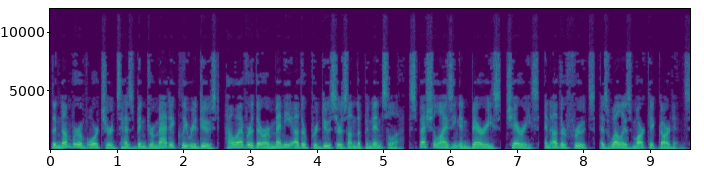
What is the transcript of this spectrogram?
The number of orchards has been dramatically reduced, however there are many other producers on the peninsula, specializing in berries, cherries, and other fruits, as well as market gardens.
